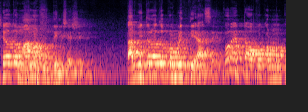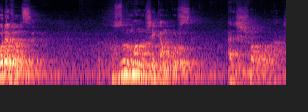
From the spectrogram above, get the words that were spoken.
সেও তো মানুষ দিন শেষে। তার ভিতরে তো প্রবৃত্তি আছে। কোনো একটা অপকর্ম করে ফেলছে। হুজুর মানুষ এই কাম করছে। আরে সর্বনাশ।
